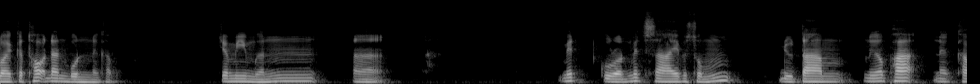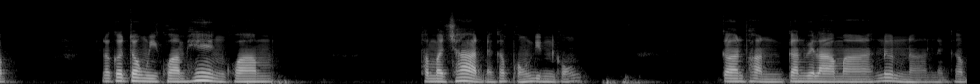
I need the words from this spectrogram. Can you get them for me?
รอยกระเทาะด้านบนนะครับ จะมีเหมือนอเม็ดกรวดเม็ดทรายผสมอยู่ตามเนื้อพระนะครับ แล้วก็ต้องมีความแห้งความธรรมชาตินะครับของดินของการผ่านการเวลามาเนิ่นนานนะครับ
